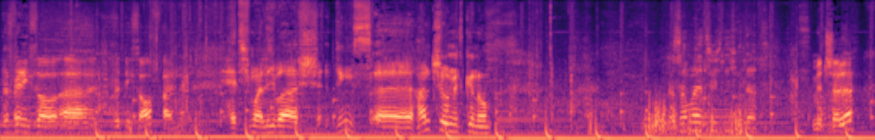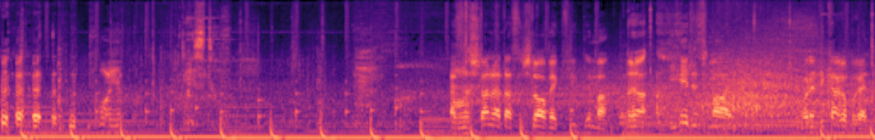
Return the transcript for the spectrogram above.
Das wäre nicht so, äh, wird nicht so auffallen. Ne? Hätte ich mal lieber Sch- Dings, äh, Handschuhe mitgenommen. Das haben wir natürlich nicht gedacht. Mit Schelle? Boah, ja. Also das ist Standard, dass ein Schlauch wegfliegt, immer. Ja. Jedes Mal. Oder die Karre brennt.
